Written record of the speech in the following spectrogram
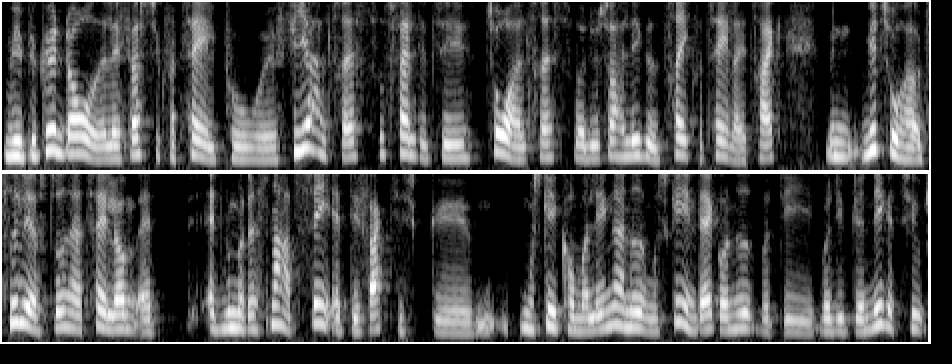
Vi begyndte året, eller i første kvartal på 54, så faldt det til 52, hvor det jo så har ligget tre kvartaler i træk. Men vi to har jo tidligere stået her og talt om, at at vi må da snart se, at det faktisk øh, måske kommer længere ned, måske endda går ned, hvor de, hvor de bliver negativt.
